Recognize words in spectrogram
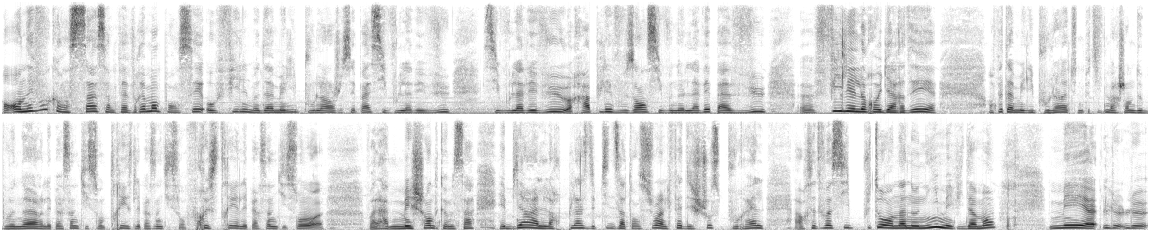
En évoquant ça, ça me fait vraiment penser au film d'Amélie Poulain. Je ne sais pas si vous l'avez vu. Si vous l'avez vu, rappelez-vous-en. Si vous ne l'avez pas vu, euh, filez le regarder. En fait, Amélie Poulain est une petite marchande de bonheur. Les personnes qui sont tristes, les personnes qui sont frustrées, les personnes qui sont, euh, voilà, méchantes comme ça, eh bien, elle leur place des petites attentions, elle fait des choses pour elles. Alors cette fois-ci plutôt en anonyme évidemment, mais euh,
